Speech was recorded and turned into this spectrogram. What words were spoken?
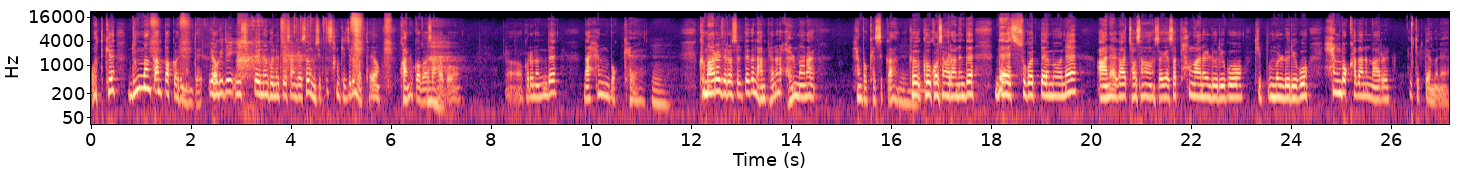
어떻게 눈만 깜빡거리는데 여기 이제 이 식도에 있는 근육도 삼켜서 음식도 삼키지를 못해요. 관을 꼽아서 하고 어, 그러는데 나 행복해. 그 말을 들었을 때 그 남편은 얼마나 행복했을까. 그, 그 고생을 하는데 내 수고 때문에 아내가 저 상황 속에서 평안을 누리고 기쁨을 누리고 행복하다는 말을 했기 때문에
